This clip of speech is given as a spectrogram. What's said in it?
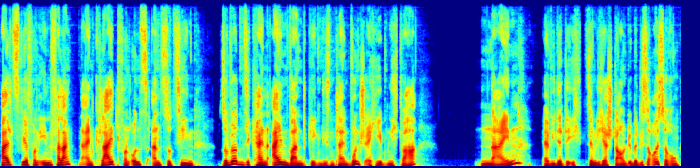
Falls wir von Ihnen verlangten, ein Kleid von uns anzuziehen, so würden Sie keinen Einwand gegen diesen kleinen Wunsch erheben, nicht wahr?« »Nein«, erwiderte ich ziemlich erstaunt über diese Äußerung,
